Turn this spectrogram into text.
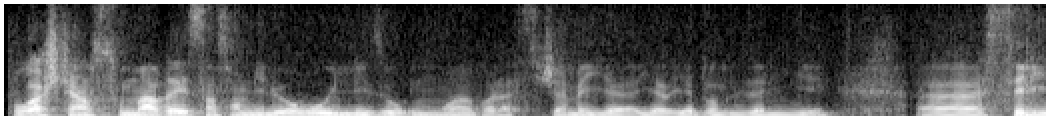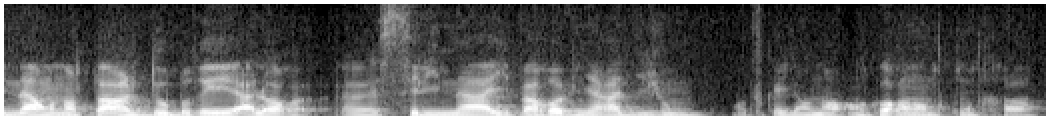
pour acheter un sous-marin 500 000 euros, ils les auront, voilà, si jamais il y, a, y, a, besoin de les aligner. Célina, on en parle, Dobré. Alors, Célina, il va revenir à Dijon. En tout cas, il en a encore un an de contrat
